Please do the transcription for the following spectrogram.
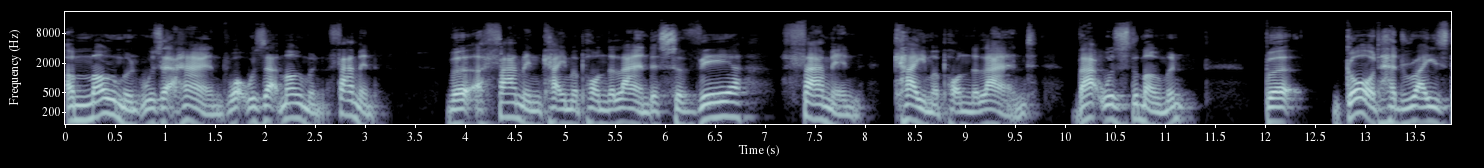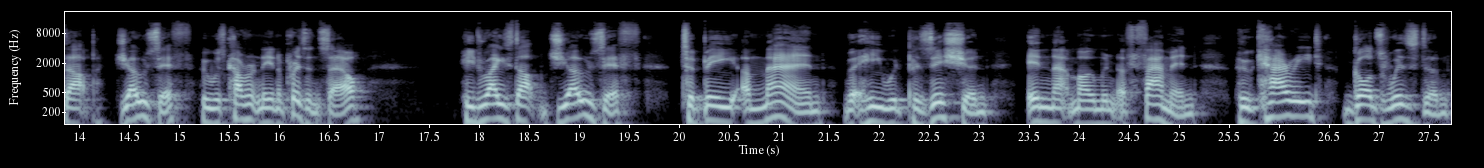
a moment was at hand. What was that moment? Famine. That a famine came upon the land, a severe famine came upon the land. That was the moment. But God had raised up Joseph, who was currently in a prison cell. He'd raised up Joseph to be a man that he would position in that moment of famine, who carried God's wisdom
